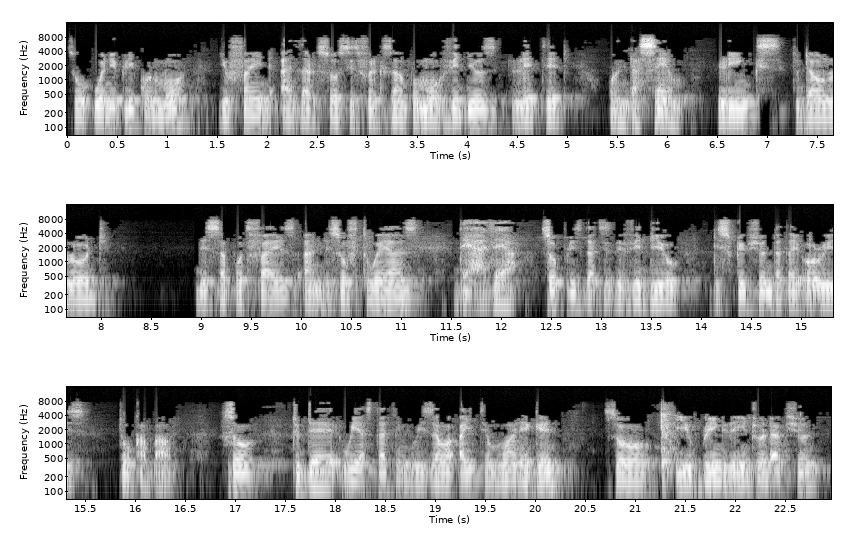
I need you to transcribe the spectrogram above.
So when you click on more, you find other sources, for example, more videos related on the same links to download the support files and the softwares they are there so please that is the video description that i always talk about so today we are starting with our item one again. So you bring the introduction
